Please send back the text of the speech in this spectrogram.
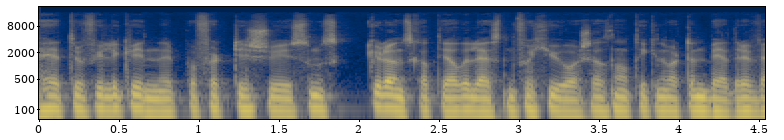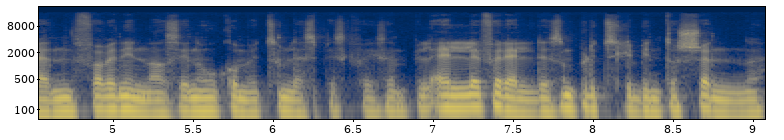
heterofile kvinner på 47 som skulle ønske at de hadde lest den for 20 år siden, sånn at de kunne vært en bedre venn for venninna si når hun kom ut som lesbisk, f.eks. Eller foreldre som plutselig begynte å skjønne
